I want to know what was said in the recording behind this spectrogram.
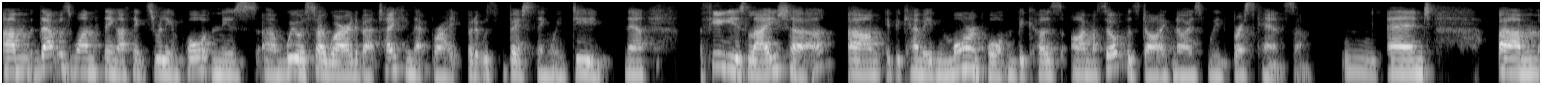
um, that was one thing i think is really important is um, we were so worried about taking that break but it was the best thing we did now a few years later, um, it became even more important because I myself was diagnosed with breast cancer. Mm. And um,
